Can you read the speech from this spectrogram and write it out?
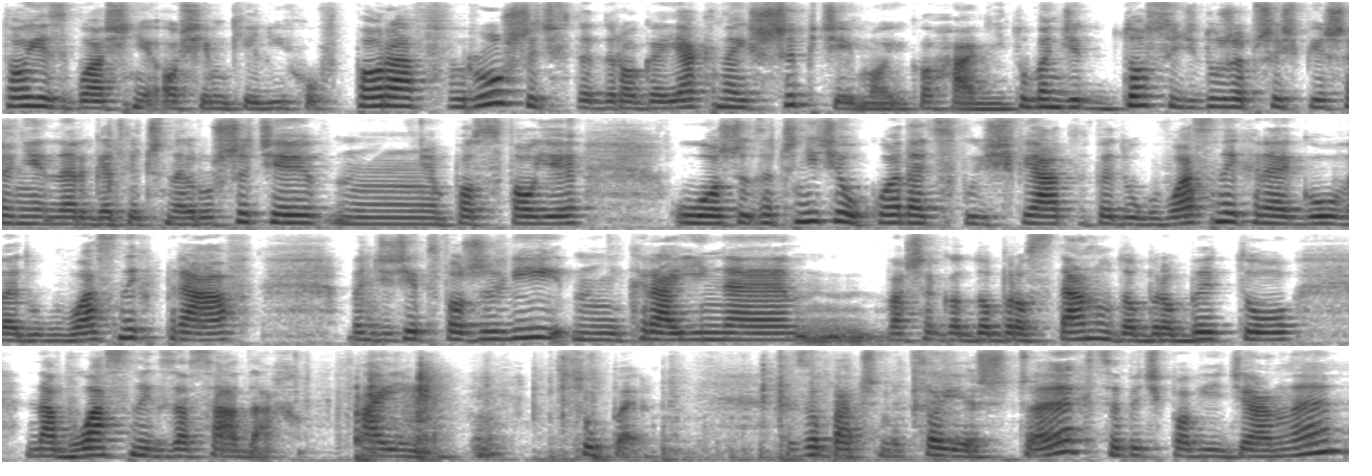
To jest właśnie osiem kielichów. Pora ruszyć w tę drogę jak najszybciej, moi kochani. Tu będzie dosyć duże przyspieszenie energetyczne. Ruszycie mm, po swoje, ułoży, zaczniecie układać swój świat według własnych reguł, według własnych praw. Będziecie tworzyli mm, krainę waszego dobrostanu, dobrobytu na własnych zasadach. Fajnie, super. Zobaczmy, co jeszcze chce być powiedziane.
